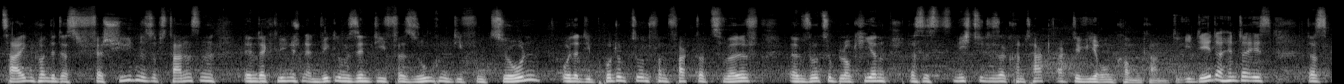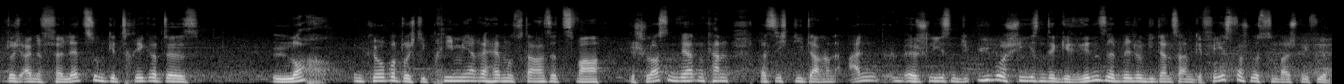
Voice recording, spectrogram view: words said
zeigen konnte, dass verschiedene Substanzen in der klinischen Entwicklung sind, die versuchen, die Funktion oder die Produktion von Faktor 12 äh, so zu blockieren, dass es nicht zu dieser Kontaktaktivierung kommen kann. Die Idee dahinter ist, dass durch eine Verletzung getriggertes Loch im Körper durch die primäre Hämostase zwar geschlossen werden kann, dass sich die daran anschließende überschießende Gerinnselbildung, die dann zu einem Gefäßverschluss zum Beispiel führt,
